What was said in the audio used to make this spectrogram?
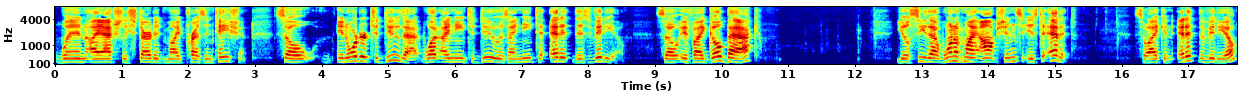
when I actually started my presentation. So in order to do that, what I need to do is I need to edit this video. So if I go back, you'll see that one of my options is to edit. So I can edit the video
